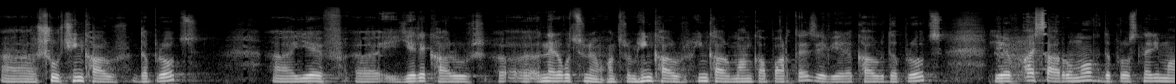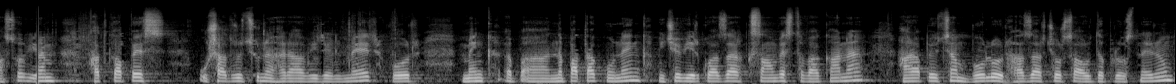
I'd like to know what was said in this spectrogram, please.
շուրջ 500 դպրոց եւ 300 ներողություն եմ խնդրում 500 500 մանկապարտեզ եւ 300 դպրոց եւ այս առումով դպրոցների մասով եմ հատկապես ուշադրությունը հրավիրել մեր, որ մենք նպատակ ունենք մինչև 2026 թվականը հանրապետության բոլոր 1400 դպրոցներում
